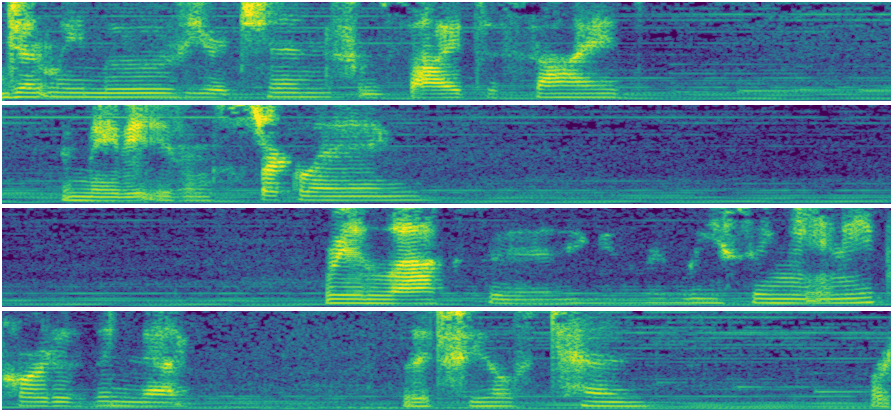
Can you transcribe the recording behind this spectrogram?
Gently move your chin from side to side and maybe even circling. Relaxing and releasing any part of the neck that feels tense or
